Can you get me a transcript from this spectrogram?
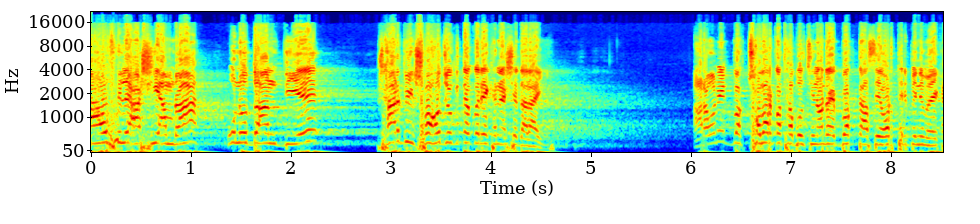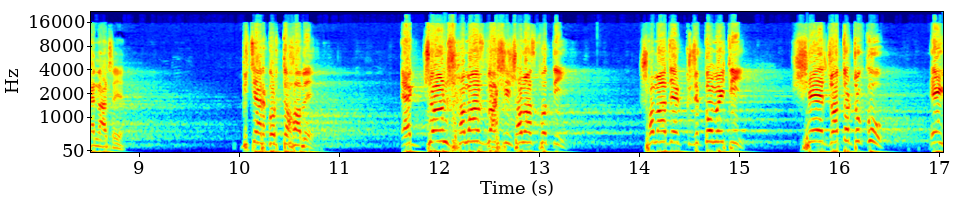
মাহফিলে আসি আমরা, অনুদান দিয়ে সার্বিক সহযোগিতা করে এখানে এসে দাঁড়াই। আর অনেক সবার কথা বলছি না, অনেক বক্তা আছে, অর্থের বিনিময়ে এখানে আছে বিচার করতে হবে। একজন সমাজবাসী, সমাজপতি, সমাজের যে কমিটি, সে যতটুকু এই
